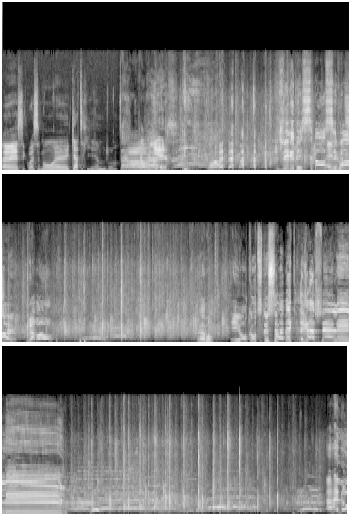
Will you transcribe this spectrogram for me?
Euh, c'est quoi? C'est mon euh, quatrième, genre. Ah, yes! Wow. Jérémy Simon, Hey. Bravo! Bravo. Et on continue ça avec Rachel Ellie! Allô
